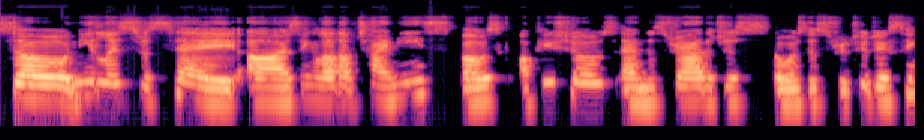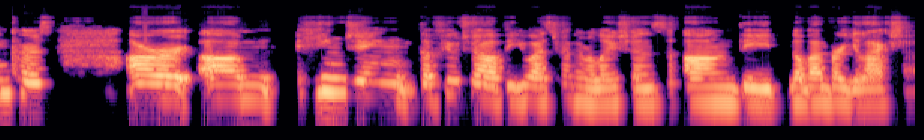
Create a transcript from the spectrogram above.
So, needless to say, uh, I think a lot of Chinese, both officials and the strategists or the strategic thinkers, are um, hinging the future of the U.S.-China relations on the November election,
